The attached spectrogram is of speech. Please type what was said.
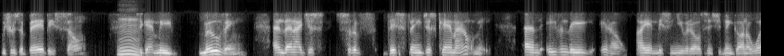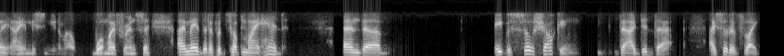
which was a baby's song, Mm. to get me moving, and then I just sort of this thing just came out of me. And even the, you know, I ain't missing you at all since you've been gone away. I ain't missing you no matter what my friends say. I made that up at the top of my head. And uh, it was so shocking that I did that. I sort of like,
